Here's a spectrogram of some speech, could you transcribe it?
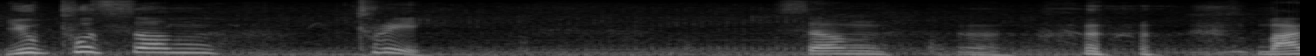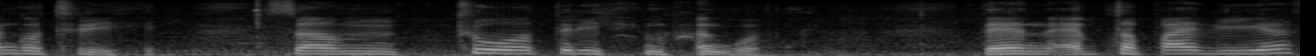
You put some tree. Some uh, mango tree. Some two or three mango. Then after five years,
